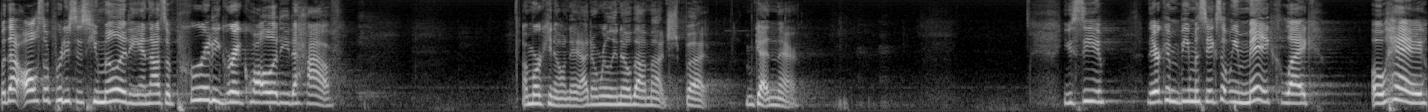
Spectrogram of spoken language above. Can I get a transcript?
But that also produces humility, and that's a pretty great quality to have. I'm working on it. I don't really know that much, but I'm getting there. You see, there can be mistakes that we make, like, oh, hey,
